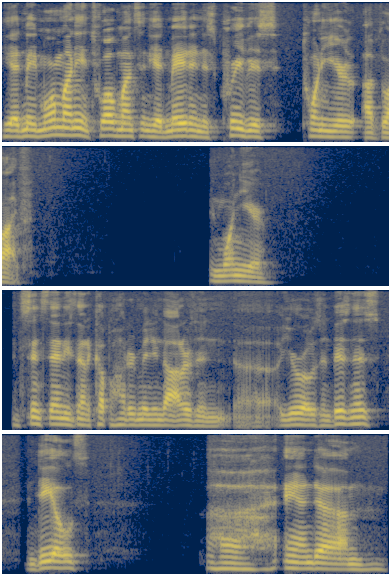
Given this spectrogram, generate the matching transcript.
He had made more money in 12 months than he had made in his previous 20 years of life. In one year. And since then, he's done a couple hundred million dollars in uh, euros in business and deals. Uh, and um,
